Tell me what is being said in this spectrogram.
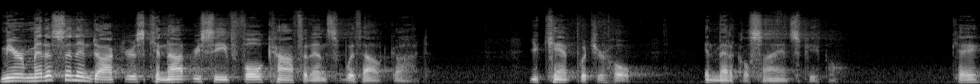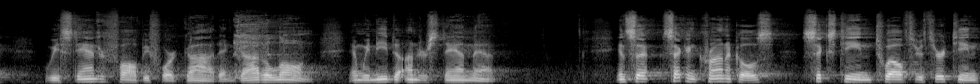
Mere medicine and doctors cannot receive full confidence without God. You can't put your hope in medical science, people. Okay? We stand or fall before God and God alone, and we need to understand that. In Second Chronicles 16, 12 through 13,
